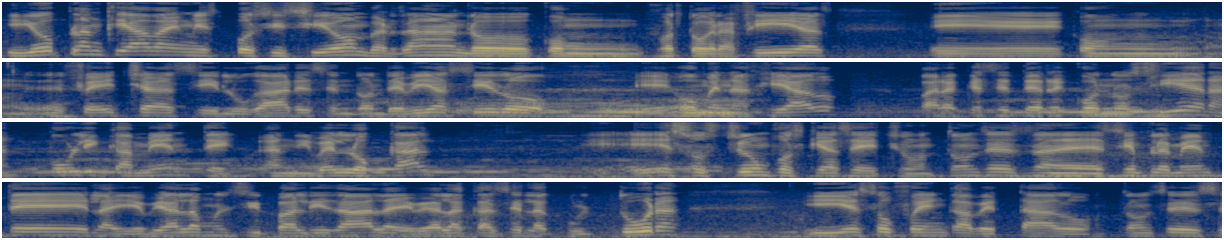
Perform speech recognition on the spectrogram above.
Y yo planteaba en mi exposición, ¿verdad? Con fotografías, eh, con fechas y lugares en donde había sido eh, homenajeado para que se te reconociera públicamente a nivel local eh, esos triunfos que has hecho. Entonces, simplemente la llevé a la municipalidad, la llevé a la Casa de la Cultura y eso fue engavetado. Entonces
